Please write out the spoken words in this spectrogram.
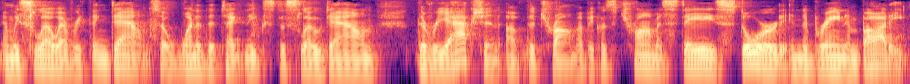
and we slow everything down. So one of the techniques to slow down the reaction of the trauma because trauma stays stored in the brain and body.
